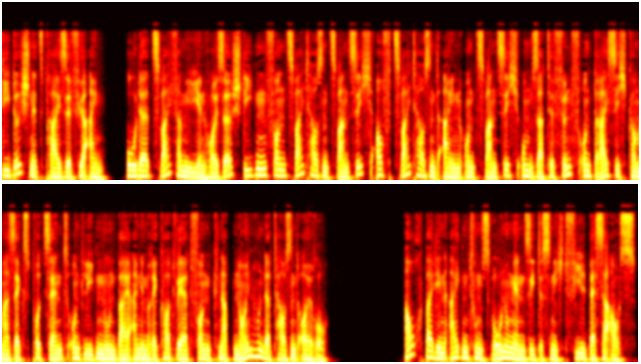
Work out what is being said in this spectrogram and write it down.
Die Durchschnittspreise für Ein- oder Zweifamilienhäuser stiegen von 2020 auf 2021 um satte 35,6 Prozent und liegen nun bei einem Rekordwert von knapp 900.000 Euro. Auch bei den Eigentumswohnungen sieht es nicht viel besser aus.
